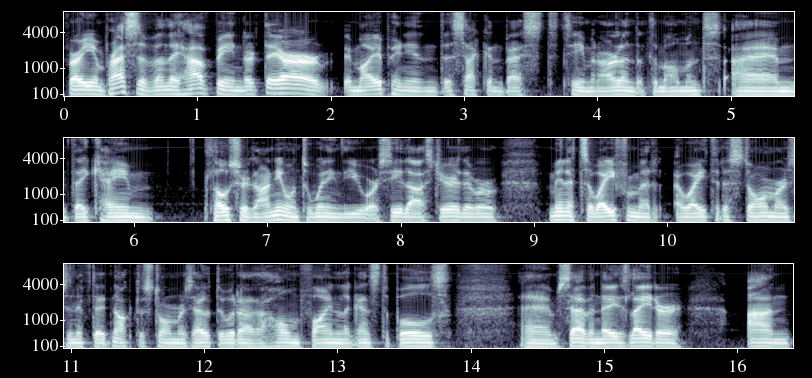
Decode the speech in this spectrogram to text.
very impressive, and they have been. They're, they are, in my opinion, the second best team in Ireland at the moment. Um, they came closer than anyone to winning the URC last year. They were minutes away from it, away to the Stormers, and if they'd knocked the Stormers out, they would have had a home final against the Bulls um, seven days later. And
